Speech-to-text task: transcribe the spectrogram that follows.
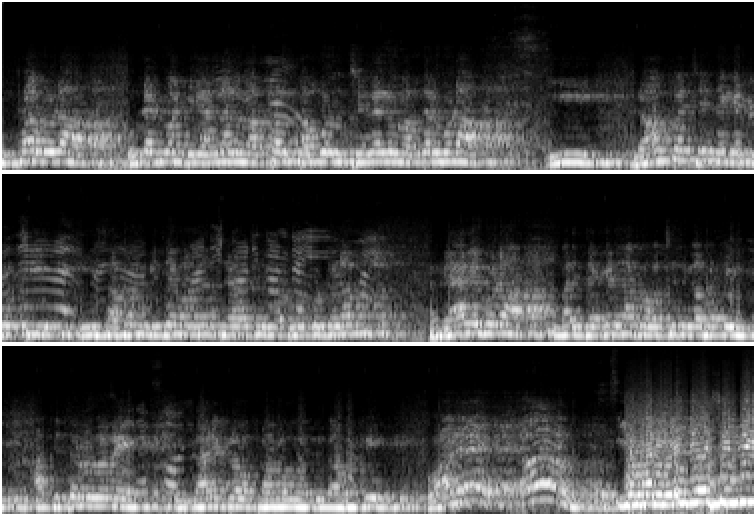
ఇంకా కూడా ఉన్నటువంటి అన్నలు అక్కలు తమ్ముళ్ళు చెల్లెలు అందరూ కూడా ఈ గ్రామ పంచాయతీ దగ్గరికి వచ్చి ఈ సభను విజయవంతం చేయాల్సిందిగా కోరుకుంటున్నాం. ర్యాలీ కూడా మరి దగ్గర దాకా వచ్చింది కాబట్టి అతి త్వరలోనే ఈ కార్యక్రమం ప్రారంభమవుతుంది కాబట్టి వారే! ఎవరు ఏం చేసింది?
